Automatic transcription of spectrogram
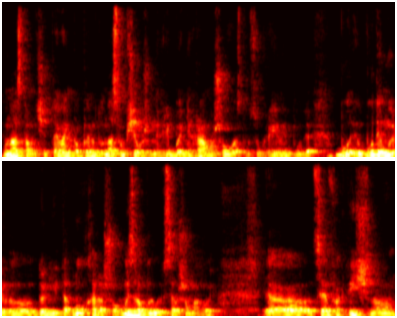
У нас там чи Тайвань попереду, у нас взагалі вже не грібе ні грама, що у вас тут з України буде. Буде мир е, до літа? Ну хорошо, ми зробили все, що могли. Е, Це фактично.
